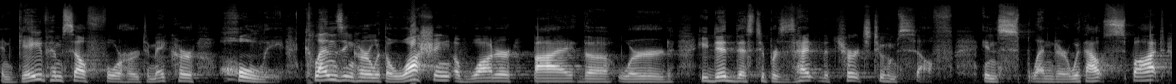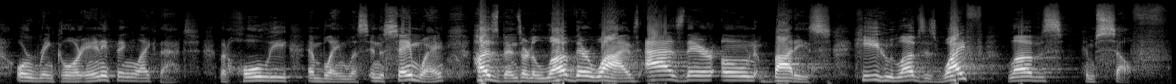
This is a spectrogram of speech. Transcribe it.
and gave himself for her to make her holy, cleansing her with the washing of water by the word. He did this to present the church to himself in splendor, without spot or wrinkle or anything like that, but holy and blameless. In the same way, husbands are to love their wives as their own bodies. He who loves his wife loves himself.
